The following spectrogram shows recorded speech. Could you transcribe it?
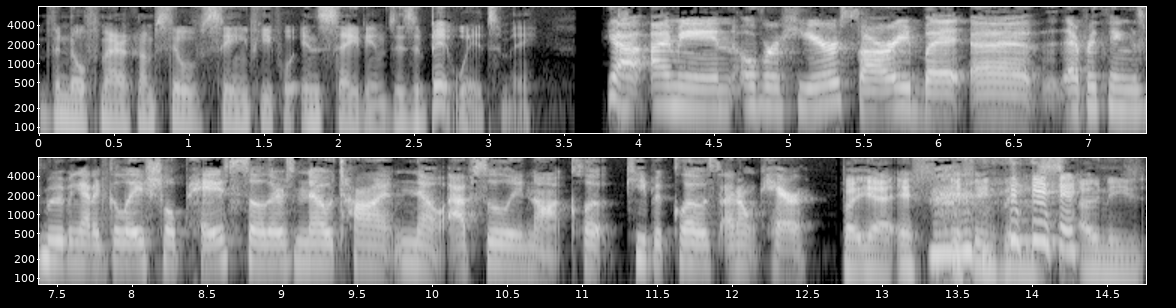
the North America, I'm still seeing people in stadiums is a bit weird to me. Yeah, I mean, over here, sorry, but uh, everything's moving at a glacial pace, so there's no time. No, absolutely not. Clo- keep it closed. I don't care. But yeah, if if England's only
